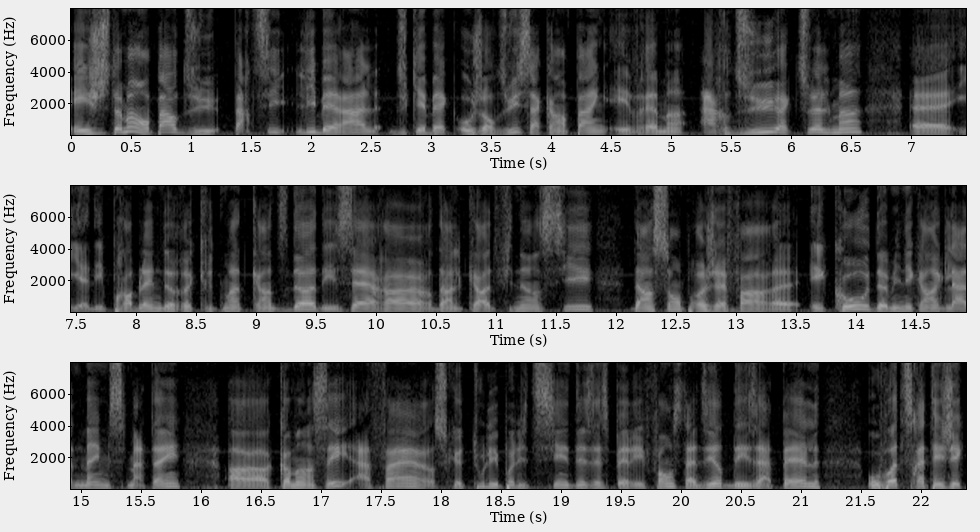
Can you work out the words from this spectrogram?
Et justement, on parle du Parti libéral du Québec aujourd'hui. Sa campagne est vraiment ardue actuellement. Euh, il y a des problèmes de recrutement de candidats, des erreurs dans le cadre financier. Dans son projet phare euh, ECO, Dominique Anglade, même ce matin, a commencé à faire ce que tous les politiciens désespérés font, c'est-à-dire des appels au vote stratégique.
